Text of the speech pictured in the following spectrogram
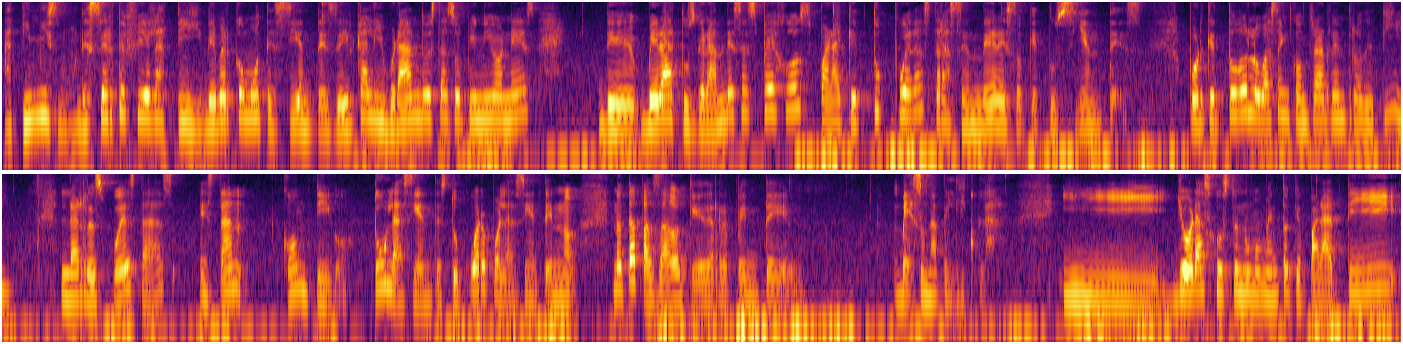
a ti mismo, de serte fiel a ti, de ver cómo te sientes, de ir calibrando estas opiniones, de ver a tus grandes espejos para que tú puedas trascender eso que tú sientes. Porque todo lo vas a encontrar dentro de ti. Las respuestas están contigo. Tú las sientes, tu cuerpo las siente. No, no te ha pasado que de repente ves una película y lloras justo en un momento que para ti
